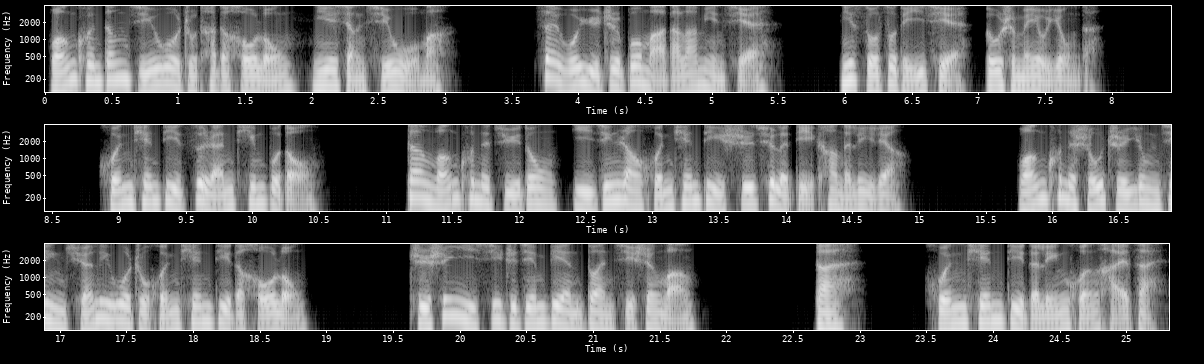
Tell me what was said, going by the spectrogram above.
王坤当即握住他的喉咙，你也想起舞吗？在我宇智波马达拉面前，你所做的一切都是没有用的。魂天帝自然听不懂，但王坤的举动已经让魂天帝失去了抵抗的力量。王坤的手指用尽全力握住魂天帝的喉咙，只是一息之间便断气身亡。但魂天帝的灵魂还在，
